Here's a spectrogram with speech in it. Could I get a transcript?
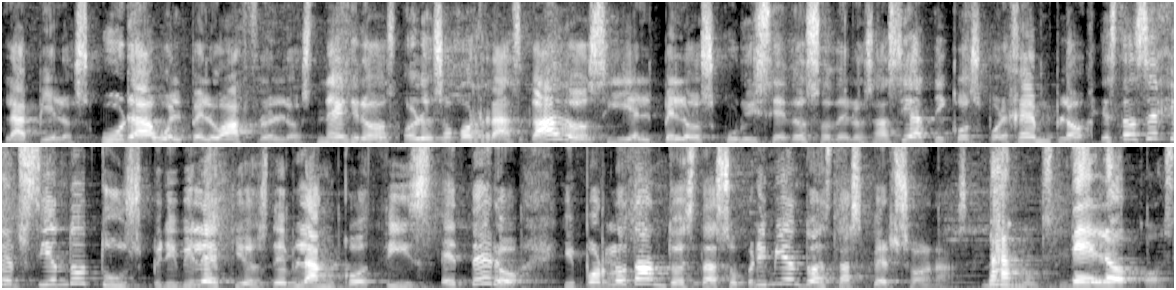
la piel oscura o el pelo afro en los negros o los ojos rasgados y el pelo oscuro y sedoso de los asiáticos, por ejemplo, estás ejerciendo tus privilegios de blanco cis hetero y por lo tanto estás oprimiendo a estas personas. Vamos, de locos.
